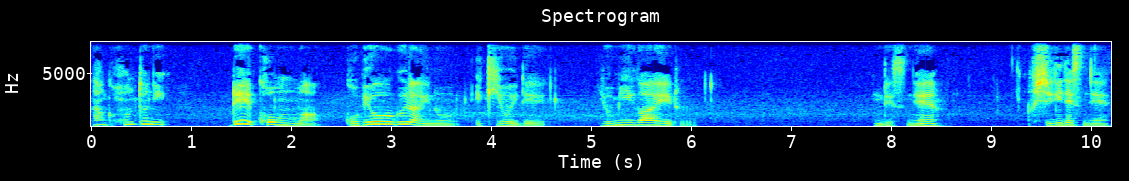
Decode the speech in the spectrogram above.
なんか本当に0コンマ5秒ぐらいの勢いで蘇るんですね。不思議ですね。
